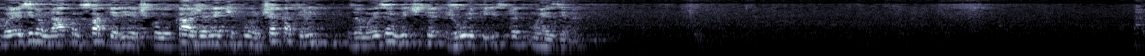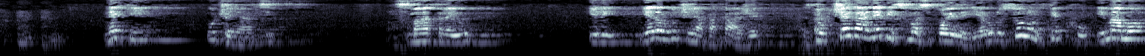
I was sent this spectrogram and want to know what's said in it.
mojezinom nakon svake riječi koju kaže neće puno čekati, za mojezinom vi ćete žuriti ispred mojezina. Neki učenjaci smatraju, ili jedan učenjaka kaže, zbog čega ne bismo spojili, jer u Sulun Fikhu imamo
